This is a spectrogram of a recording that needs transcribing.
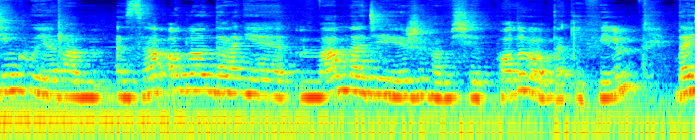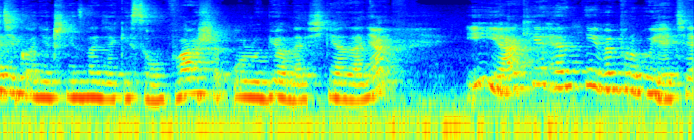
Dziękuję Wam za oglądanie. Mam nadzieję, że Wam się podobał taki film. Dajcie koniecznie znać, jakie są Wasze ulubione śniadania i jakie chętnie wypróbujecie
